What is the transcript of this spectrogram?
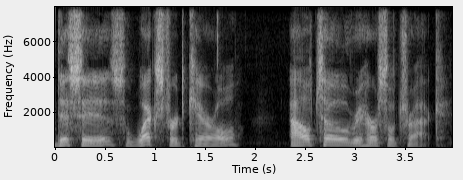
This is Wexford Carol, alto rehearsal track.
